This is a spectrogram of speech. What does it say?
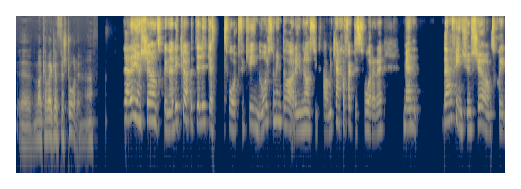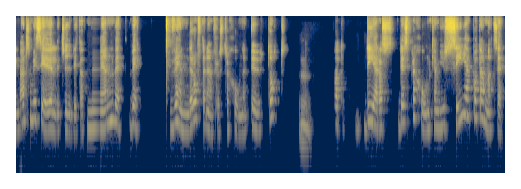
eh, man kan verkligen förstå det. Ja. Det här är ju en könsskillnad. Det är klart att det är lika svårt för kvinnor som inte har en gymnasieexamen, kanske faktiskt svårare. Men där finns ju en könsskillnad som vi ser väldigt tydligt att män vänder ofta den frustrationen utåt. Mm att deras desperation kan vi ju se på ett annat sätt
